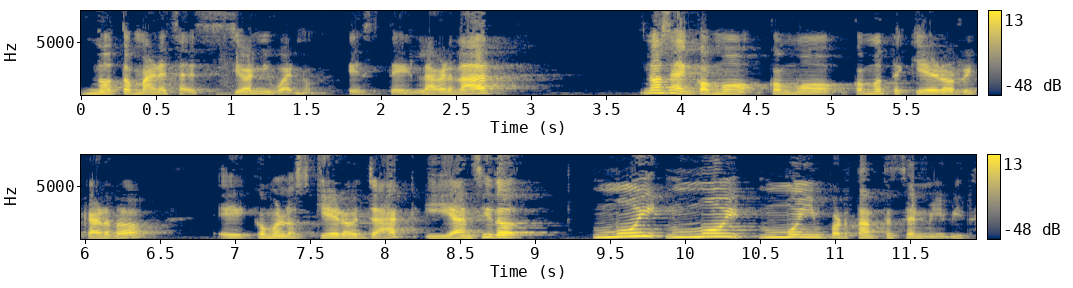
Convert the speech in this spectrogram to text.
no tomar esa decisión y bueno, este, la verdad, no saben cómo, cómo, cómo te quiero, Ricardo, eh, cómo los quiero, Jack, y han sido muy, muy, muy importantes en mi vida.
